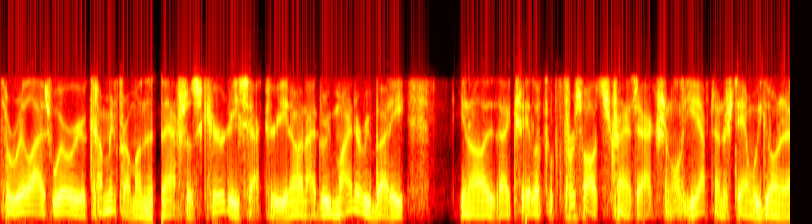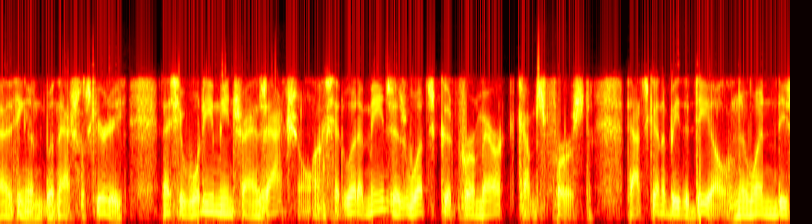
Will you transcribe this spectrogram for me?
to realize where we were coming from on the national security sector, you know. And I'd remind everybody, you know, like say, look, first of all, it's transactional. You have to understand we go into anything with national security. And I said, what do you mean transactional? I said, what it means is what's good for America comes first. That's going to be the deal. And when these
